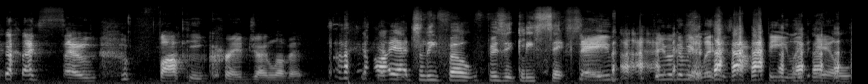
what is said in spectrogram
that's so fucking cringe. I love it. I actually felt physically sick. Same. People are gonna be listening to that feeling ill.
